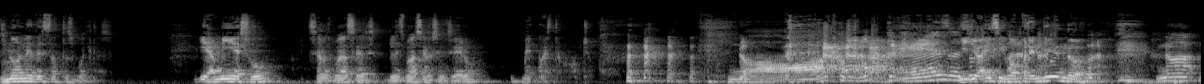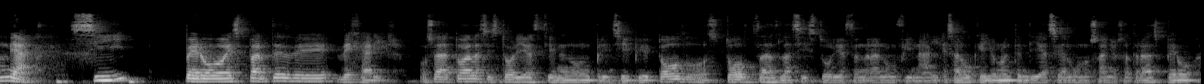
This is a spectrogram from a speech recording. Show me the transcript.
No le des tantas vueltas. Y a mí eso, se los voy a hacer, les voy a ser sincero, me cuesta mucho. no, ¿cómo crees? y yo ahí sigo aprendiendo. no, mira, sí, pero es parte de dejar ir. O sea, todas las historias tienen un principio y todos, todas las historias tendrán un final. Es algo que yo no entendía hace algunos años atrás, pero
